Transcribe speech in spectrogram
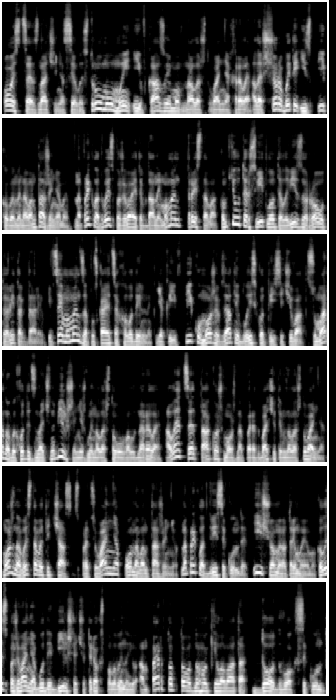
Ось це значення сили струму. Ми і вказуємо в налаштуваннях реле. Але що робити із піковими навантаженнями? Наприклад, ви споживаєте в даний момент 300 Вт. комп'ютер, світло, телевізор, роутер і так далі. І в цей момент запускається холодильник, який в піку може взяти близько 1000 Вт. Сумарно виходить значно більше, ніж ми налаштовували на реле. Але це також можна передбачити в налаштуваннях. Можна виставити час спрацювання по навантаженню, наприклад, 2 секунди. І що ми отримаємо? Коли споживання буде більше 4,5 ампер, тобто 1 кВт, до 2 секунд.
